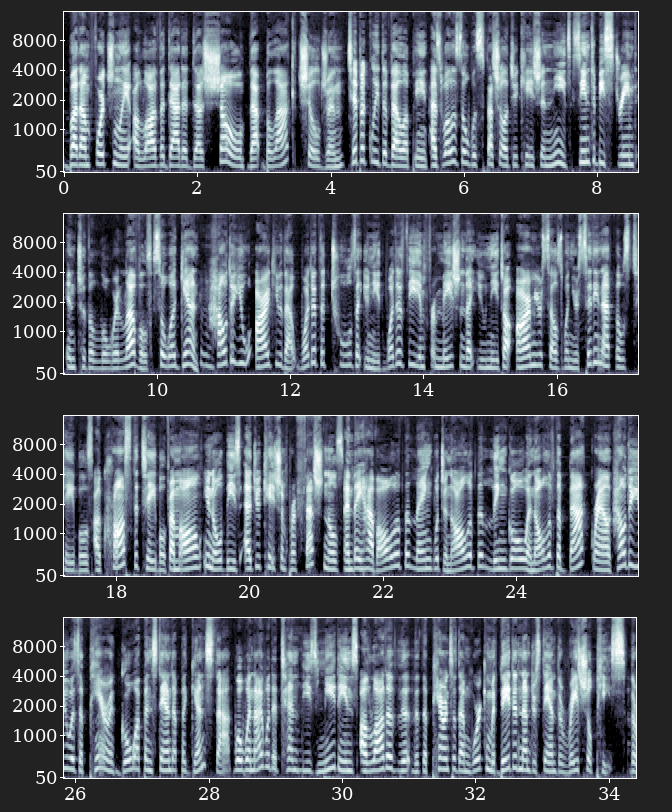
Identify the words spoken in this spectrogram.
But unfortunately, a lot of the data does show that black children, typically developing, as well as those with special education needs, seem to be streamed into the lower levels. So again, hmm. how do you argue that? What are the tools that you need? What is the information that you need to arm yourselves when you're sitting at those tables across the table from all, you know, these education professionals and they have all of the language and all of the lingo and all of the background? How do you as a parent go up and stand up against that? Well, when I would attend hmm. these meetings, a lot of the, the, the parents that I'm working with, they didn't understand the racial piece. The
